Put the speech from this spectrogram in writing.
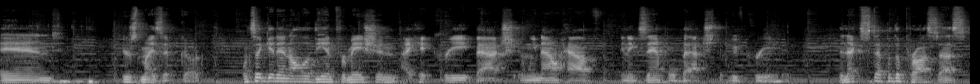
And here's my zip code. Once I get in all of the information, I hit create batch and we now have an example batch that we've created. The next step of the process,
